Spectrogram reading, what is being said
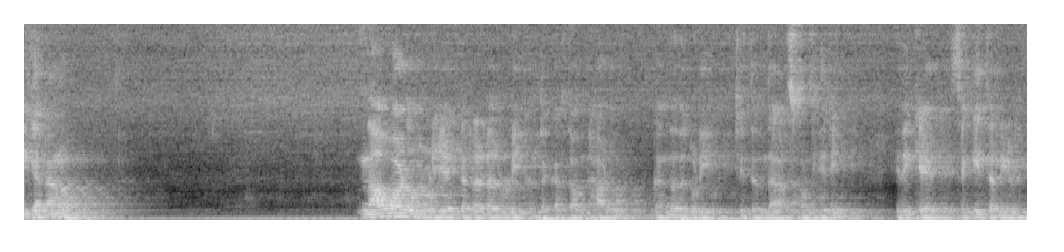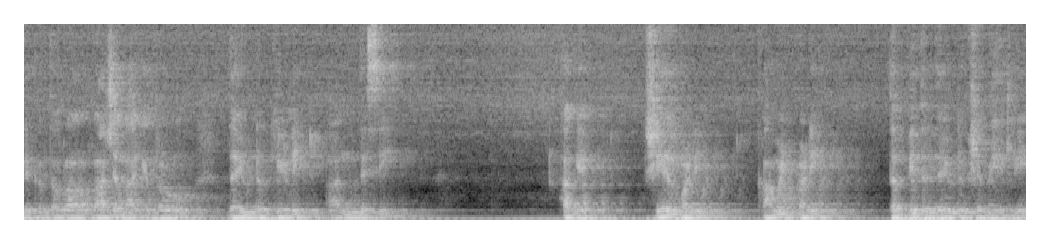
ಈಗ ನಾನು ನಾವಾಡು ನುಡಿಯ ಕನ್ನಡ ನುಡಿ ಅಂತಕ್ಕಂಥ ಒಂದು ಹಾಡು, ಗಂಧದ ಗುಡಿ ಚಿತ್ರದಿಂದ ಆರಿಸ್ಕೊಂಡಿದ್ದೀನಿ ಇದಕ್ಕೆ ಸಂಗೀತ ನೀಡಿರ್ತಕ್ಕಂಥವ್ರು ರಾಜ ನಾಗೇಂದ್ರ ಅವರು, ದಯವಿಟ್ಟು ಕೇಳಿ, ಆನಂದಿಸಿ, ಹಾಗೆ ಶೇರ್ ಮಾಡಿ, ಕಾಮೆಂಟ್ ಮಾಡಿ ತಪ್ಪಿದ್ದರೆ ದಯವಿಟ್ಟು ಕ್ಷಮೆ ಇರಲಿ.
